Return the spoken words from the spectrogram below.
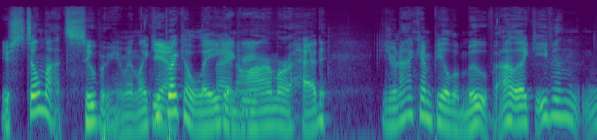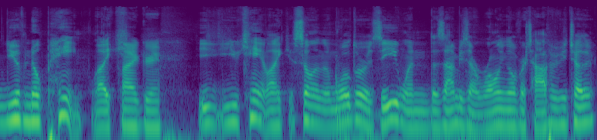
You're still not superhuman. Like you Yeah, break a leg, I an agree. arm, or a head, you're not gonna be able to move. I, like even you have no pain. Like I agree. You, you can't like so in the World War Z when the zombies are rolling over top of each other,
